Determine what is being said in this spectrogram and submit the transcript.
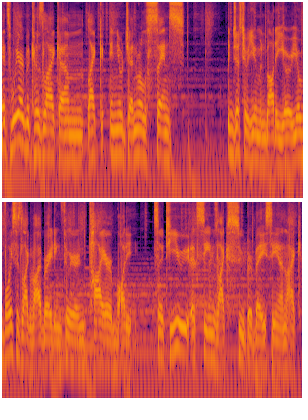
It's weird because like um like in your general sense in just your human body your your voice is like vibrating through your entire body. So to you it seems like super bassy and like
